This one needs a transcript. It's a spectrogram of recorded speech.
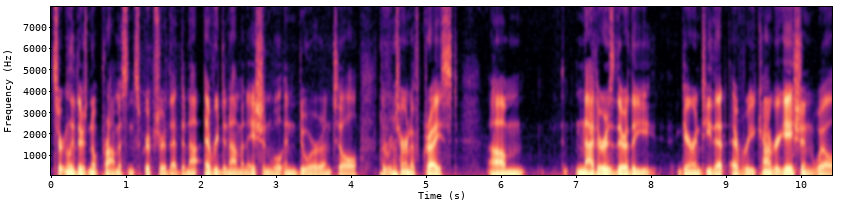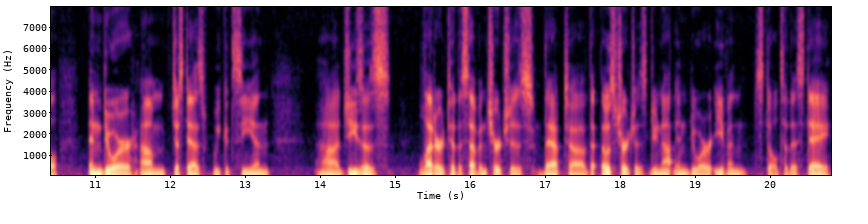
certainly, there's no promise in Scripture that deno- every denomination will endure until the return of Christ. Um, neither is there the guarantee that every congregation will endure, um, just as we could see in uh, Jesus' letter to the seven churches that uh, that those churches do not endure even still to this day.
